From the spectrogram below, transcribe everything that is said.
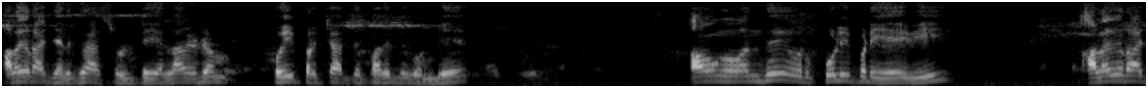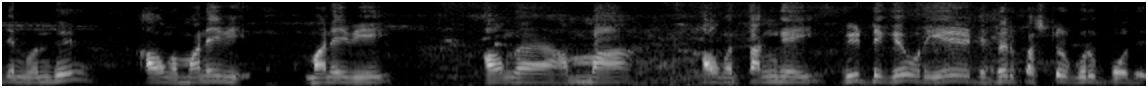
அழகுராஜன் இருக்கிறார் சொல்லிட்டு எல்லாரிடம் பொய் பிரச்சாரத்தை பரப்பி கொண்டு அவங்க வந்து ஒரு கூலிப்படை ஏவி அழகுராஜன் வந்து அவங்க மனைவி மனைவி அவங்க அம்மா அவங்க தங்கை வீட்டுக்கு ஒரு ஏழு எட்டு பேர் ஃபஸ்ட்டு ஒரு குரூப் போகுது.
